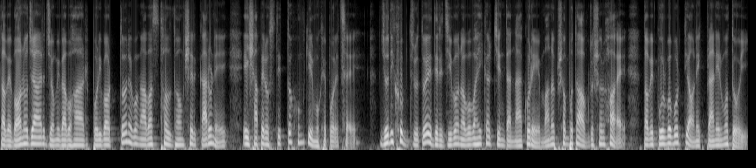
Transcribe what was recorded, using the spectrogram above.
তবে বনজার জমি ব্যবহার, পরিবর্তন এবং আবাসস্থল ধ্বংসের কারণে এই সাপের অস্তিত্ব হুমকির মুখে পড়েছে। যদি খুব দ্রুত এদের জীবন অববাহিকার চিন্তা না করে মানব সভ্যতা অগ্রসর হয়, তবে পূর্ববর্তী অনেক প্রাণীর মতোই।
